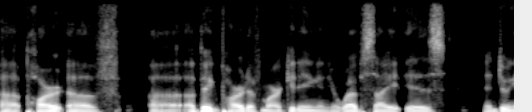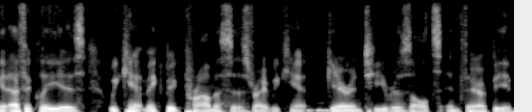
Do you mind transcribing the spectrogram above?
uh, part of uh, a big part of marketing and your website is and doing it ethically is we can't make big promises right? We can't guarantee results in therapy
